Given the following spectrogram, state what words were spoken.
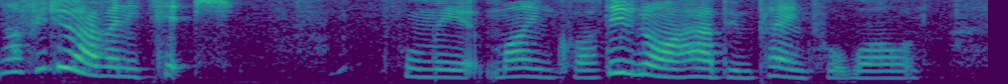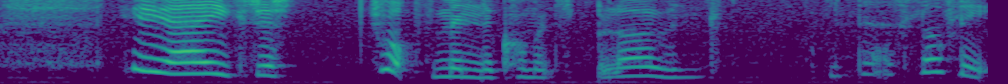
Now, if you do have any tips for me at Minecraft, even though I have been playing for a while, yeah, you could just drop them in the comments below, and that's lovely.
